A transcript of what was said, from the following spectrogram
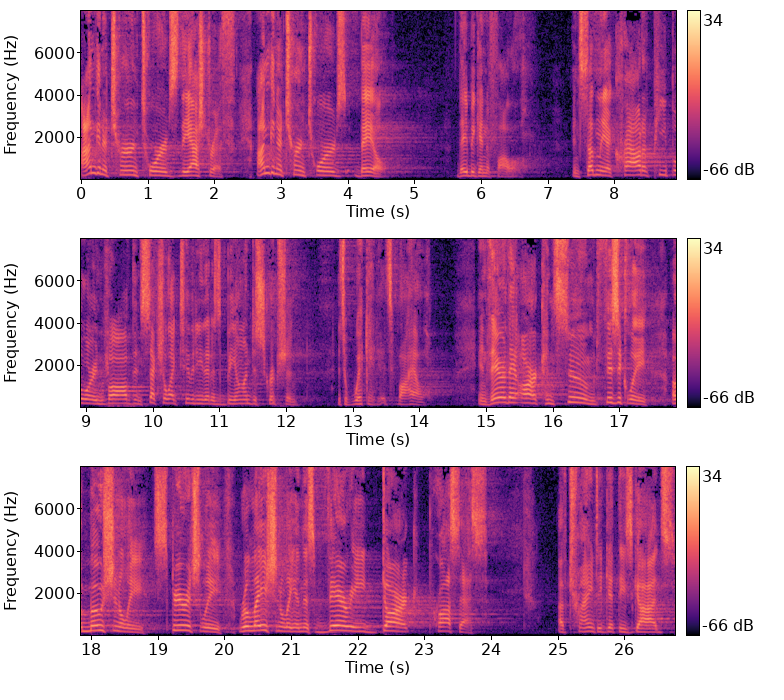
I'm going to turn towards the Ashtoreth. I'm going to turn towards Baal. They begin to follow. And suddenly, a crowd of people are involved in sexual activity that is beyond description. It's wicked, it's vile. And there they are, consumed physically, emotionally, spiritually, relationally in this very dark process of trying to get these gods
